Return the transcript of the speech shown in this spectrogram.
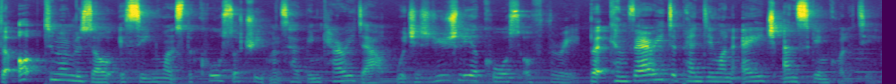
The optimum result is seen once the course of treatments have been carried out, which is usually a course of three, but can vary depending on age and skin quality.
